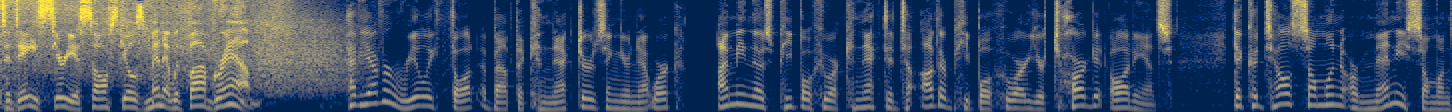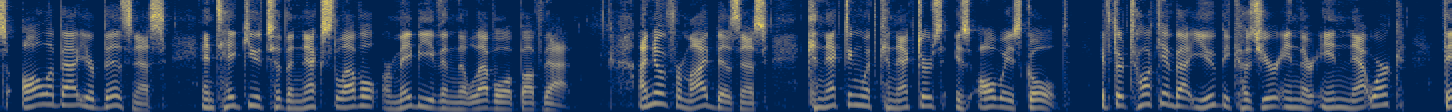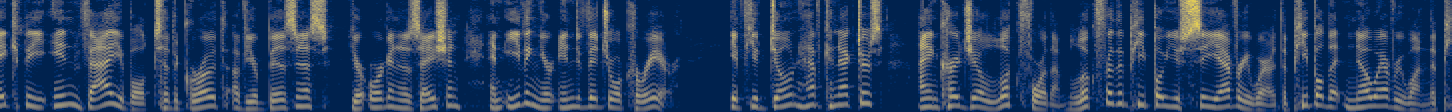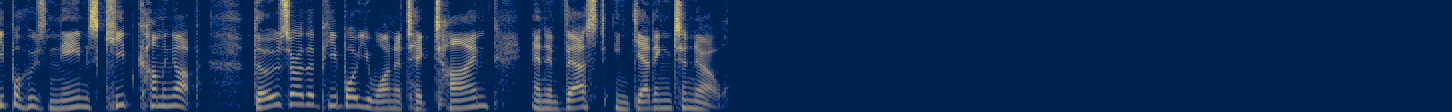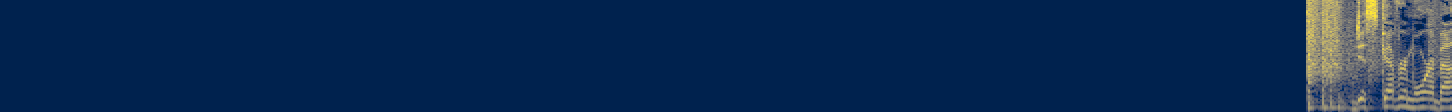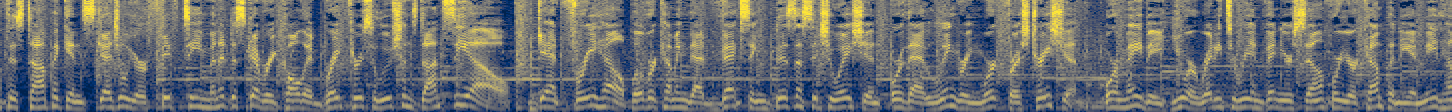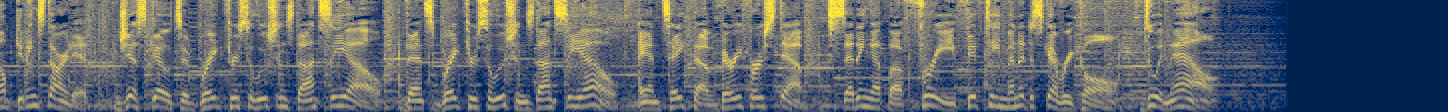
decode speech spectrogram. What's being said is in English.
today's Serious Soft Skills Minute with Bob Graham. Have you ever really thought about the connectors in your network? I mean, those people who are connected to other people who are your target audience that could tell someone or many someone's all about your business and take you to the next level or maybe even the level above that. I know for my business, connecting with connectors is always gold. If they're talking about you because you're in their in network, they can be invaluable to the growth of your business, your organization, and even your individual career. If you don't have connectors, I encourage you to look for them. Look for the people you see everywhere, the people that know everyone, the people whose names keep coming up. Those are the people you want to take time and invest in getting to know. Discover more about this topic and schedule your 15 minute discovery call at breakthroughsolutions.co. Get free help overcoming that vexing business situation or that lingering work frustration. Or maybe you are ready to reinvent yourself or your company and need help getting started. Just go to breakthroughsolutions.co. That's breakthroughsolutions.co and take the very first step, setting up a free 15 minute discovery call. Do it now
